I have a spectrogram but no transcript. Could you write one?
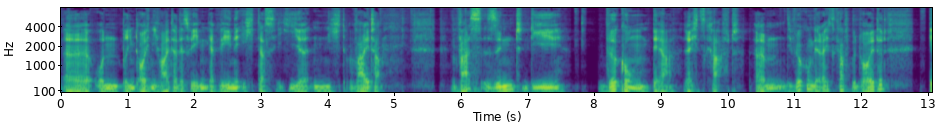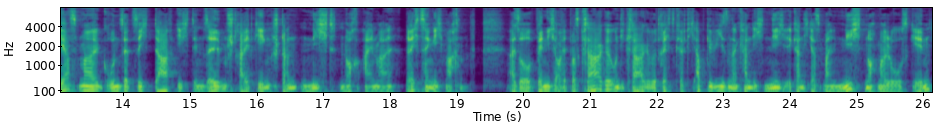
äh, und bringt euch nicht weiter. Deswegen erwähne ich das hier nicht weiter. Was sind die Wirkungen der Rechtskraft? Ähm, die Wirkung der Rechtskraft bedeutet, Erstmal grundsätzlich darf ich denselben Streitgegenstand nicht noch einmal rechtshängig machen. Also wenn ich auf etwas klage und die Klage wird rechtskräftig abgewiesen, dann kann ich nicht, kann ich erstmal nicht nochmal losgehen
